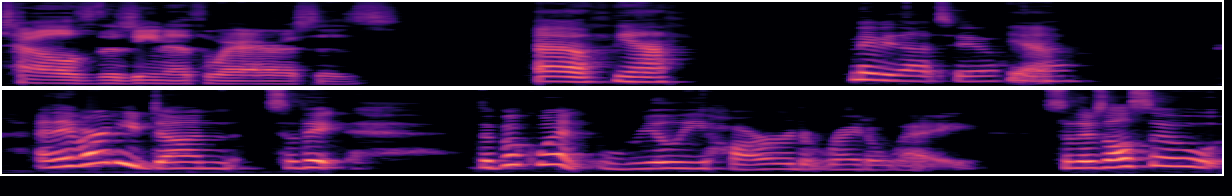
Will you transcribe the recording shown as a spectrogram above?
tells the Zenith where Eris is. Oh yeah, maybe that too Yeah. and they've already done so they the book went really hard right away so there's also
